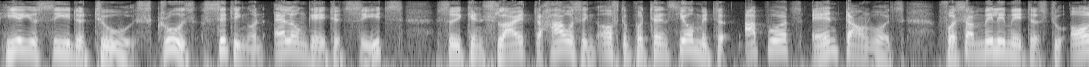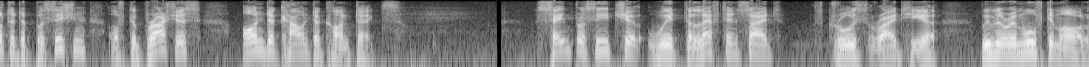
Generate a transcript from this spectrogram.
Here you see the two screws sitting on elongated seats, so you can slide the housing of the potentiometer upwards and downwards for some millimeters to alter the position of the brushes on the counter contacts. Same procedure with the left hand side screws right here. We will remove them all.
